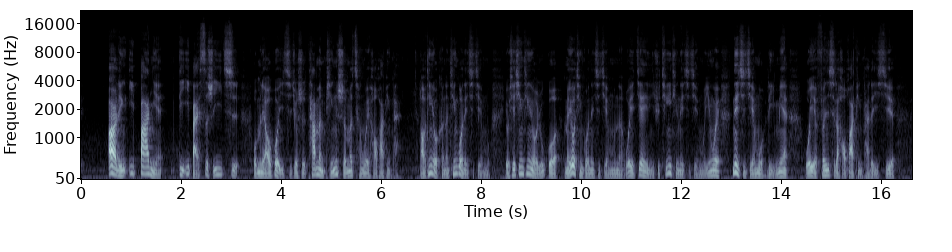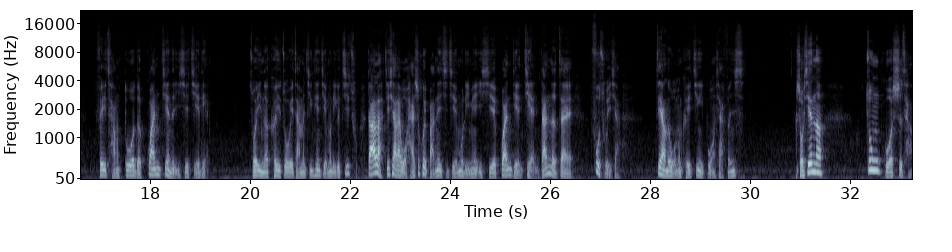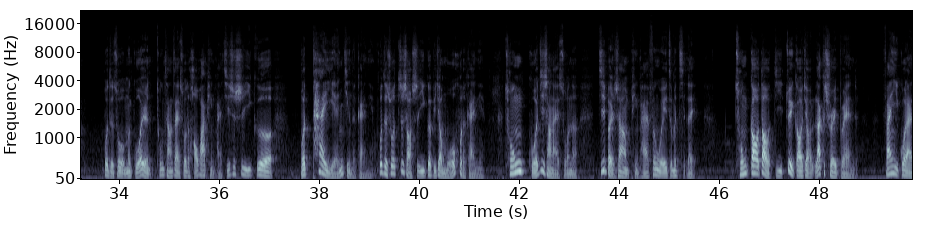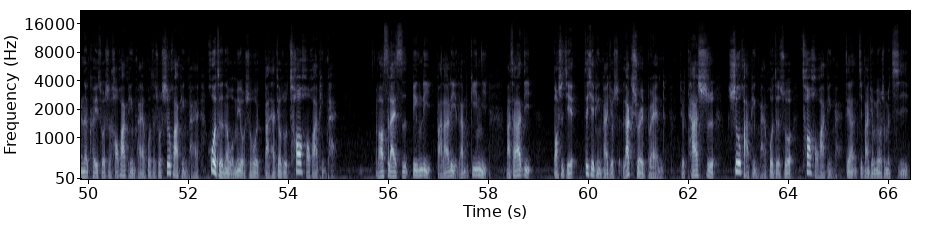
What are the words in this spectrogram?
二零一八年第一百四十一期，我们聊过一期，就是他们凭什么成为豪华品牌。老听友可能听过那期节目，有些新听友如果没有听过那期节目呢，我也建议你去听一听那期节目，因为那期节目里面我也分析了豪华品牌的一些非常多的关键的一些节点，所以呢，可以作为咱们今天节目的一个基础。当然了，接下来我还是会把那期节目里面一些观点简单的再复述一下，这样的我们可以进一步往下分析。首先呢，中国市场。或者说，我们国人通常在说的豪华品牌，其实是一个不太严谨的概念，或者说至少是一个比较模糊的概念。从国际上来说呢，基本上品牌分为这么几类，从高到低，最高叫 luxury brand，翻译过来呢可以说是豪华品牌，或者说奢华品牌，或者呢我们有时候把它叫做超豪华品牌。劳斯莱斯、宾利、法拉利、兰博基尼、玛莎拉蒂、保时捷这些品牌就是 luxury brand，就它是。奢华品牌或者说超豪华品牌，这样基本上就没有什么歧义。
